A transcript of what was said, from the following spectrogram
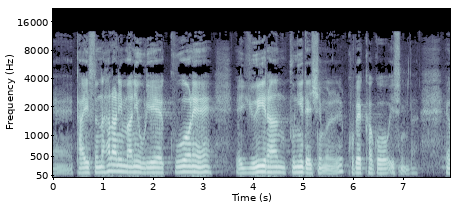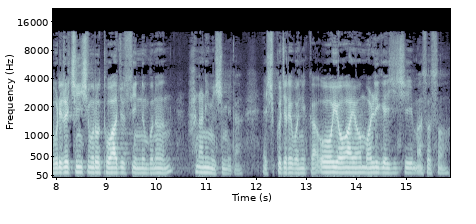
예, 다윗은 하나님만이 우리의 구원의 유일한 분이 되심을 고백하고 있습니다. 예, 우리를 진심으로 도와줄 수 있는 분은 하나님이십니다. 19절에 보니까 오 여호와여 멀리 계시지 마소서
